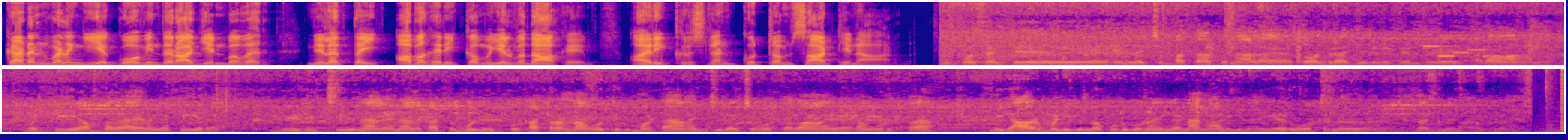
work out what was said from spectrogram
கடன் வழங்கிய கோவிந்தராஜ் என்பவர் நிலத்தை அபகரிக்க முயல்வதாக ஹரிகிருஷ்ணன் குற்றம் சாட்டினார். முப்பது சென்ட்டு ரெண்டு லட்சம் பத்தாததுனால கோவிந்தராஜ் சென்ட்டு கடன் வாங்கினேன் வட்டி ஐம்பதாயிரம் கட்டிக்கிறேன். வீடு இச்சதுனால என்னால் கட்ட முடியல. இப்போ கட்டுறேன்னா ஒத்துக்க மாட்டேன். அஞ்சு லட்சம் கொடுத்தா தான் இடம் கொடுப்பேன். இன்றைக்கி ஆறு மணிக்குள்ளே கொடுக்கணும். இல்லைன்னா நாளைக்கு நான் ஏர் ஓட்டுன்னு டாக்குமெண்ட் பண்ணுறேன்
